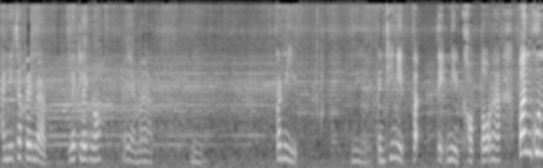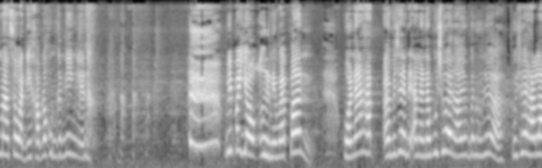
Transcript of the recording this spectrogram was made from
อันนี้จะเป็นแบบเล็กๆ เนาะไม่ใหญ่มาก นี่ ก็หนีบ นี่เป็นที่หนีบติหนีบขอบโต๊ะนะคะเปิ้ลคุณมาสวัสดีครับ แล้วคุณก็นิ่งเลยนะ มีประโยคอื่นอีกไหมเปิ้ลหัวหน้าฮัทเออไม่ใช่อะไรนะผู้ช่วยเนาะยังเป็นผู้ช่วยเหรอผู้ช่วยฮัทไล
